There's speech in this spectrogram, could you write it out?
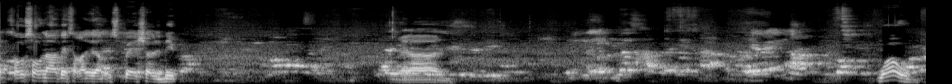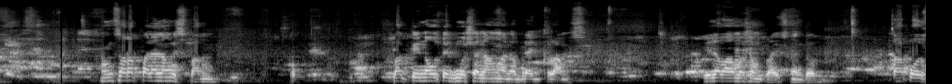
Sausaw natin sa kanilang special dip. Ayan. Wow! Ang sarap pala ng spam. Pag kinoted mo siya ng ano, breadcrumbs, ginawa mo siyang price nito. Tapos,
